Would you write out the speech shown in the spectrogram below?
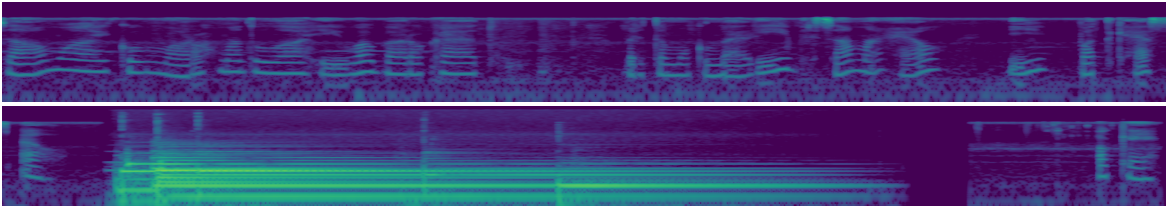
Assalamualaikum warahmatullahi wabarakatuh. Bertemu kembali bersama El di podcast El Oke,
